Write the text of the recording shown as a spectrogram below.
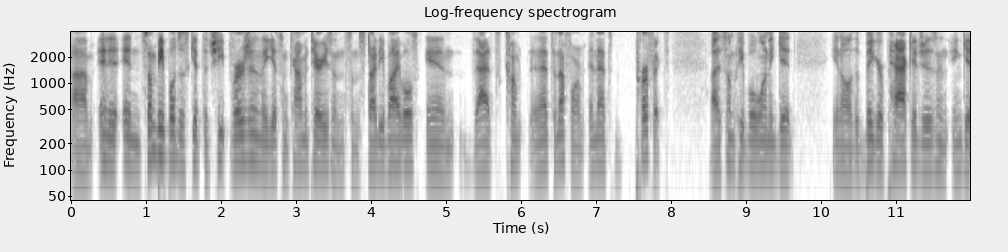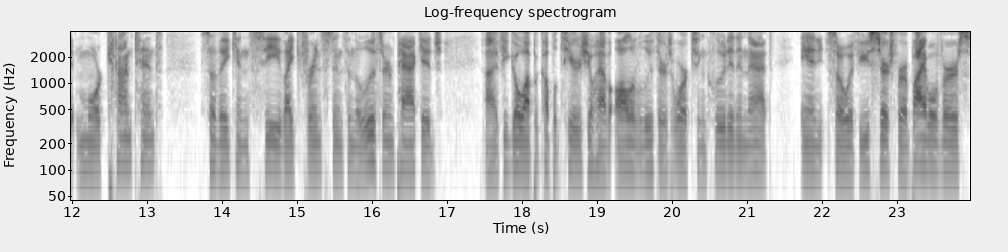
Um, and it, and some people just get the cheap version. and They get some commentaries and some study Bibles, and that's com- and that's enough for them, and that's perfect. Uh, some people want to get, you know, the bigger packages and, and get more content so they can see like for instance in the lutheran package uh, if you go up a couple tiers you'll have all of luther's works included in that and so if you search for a bible verse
